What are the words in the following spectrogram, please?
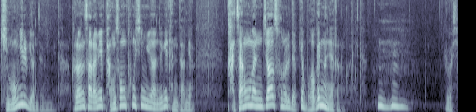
김홍일 위원장입니다. 그런 사람이 방송통신위원장이 된다면 가장 먼저 손을 댈 게 뭐겠느냐라는 겁니다. 그것이.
